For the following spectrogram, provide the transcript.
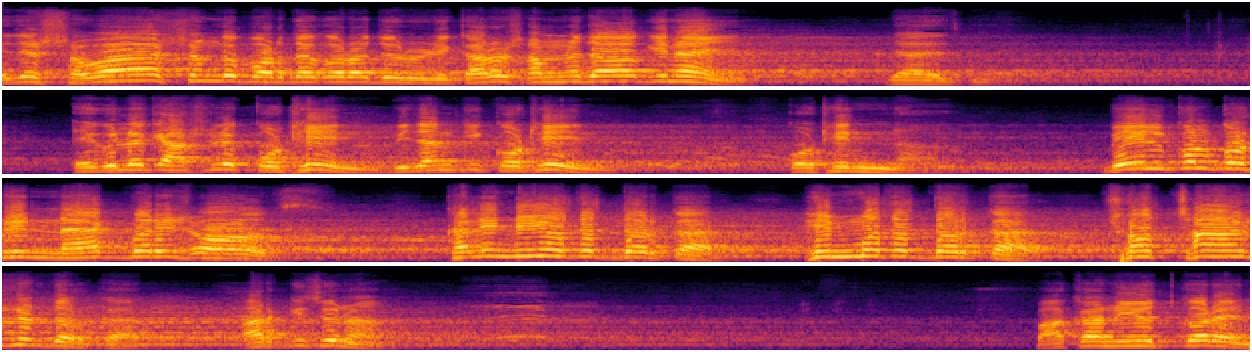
এদের সবার সঙ্গে পর্দা করা জরুরি। কারও সামনে যাওয়া কি নাই? জায়েজ নেই। এগুলো কি আসলে কঠিন, বিধান কি কঠিন? কঠিন না। বিলকুল কঠিন না একবারে সহজ। খালি নিয়তের দরকার, হিম্মতের দরকার সৎসাহসের দরকার, আর কিছু না। পাকা নিয়ত করেন,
